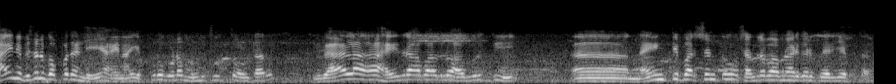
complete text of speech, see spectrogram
ఆయన విజన్ గొప్పదండి. ఆయన ఎప్పుడు కూడా ముందు చూపుతూ ఉంటారు. ఈవేళ హైదరాబాద్లో అభివృద్ధి నైంటీ పర్సెంట్ చంద్రబాబు నాయుడు గారి పేరు చెప్తారు.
